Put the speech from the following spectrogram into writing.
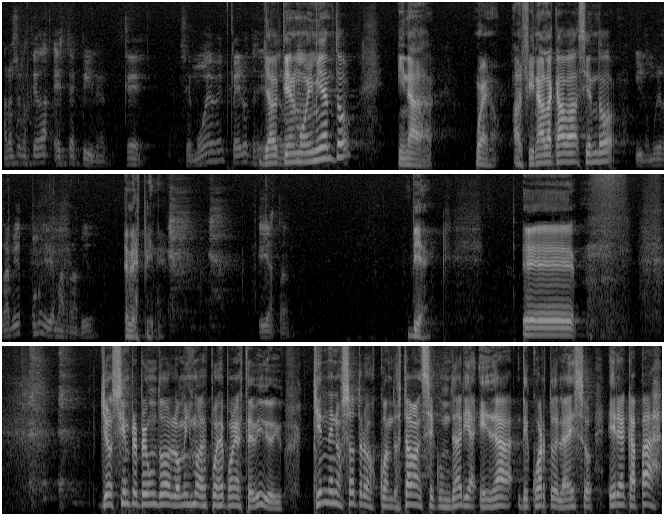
Ahora se nos queda este spinner que se mueve, pero te- ya tiene el movimiento y nada. Bueno, al final acaba siendo Y no muy rápido, uno iría más rápido. el spinner. Y ya está. Bien. Eh, yo siempre pregunto lo mismo después de poner este vídeo. ¿Quién de nosotros, cuando estaba en secundaria, edad de cuarto de la ESO, era capaz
